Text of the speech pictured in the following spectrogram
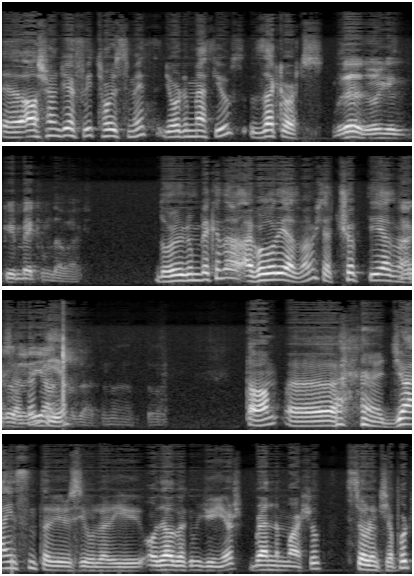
e, Alshon Jeffrey, Torrey Smith, Jordan Matthews, Zach Ertz. Burada da doğru Green Beckham da var. Dorian Beckham'da Agolor'u yazmamışlar. Çöp diye yazmamış zaten. Argaları İyi. yazma zaten. Ha, doğru. Tamam. E, Giants'ın tabii receiver'ları iyi. Odell Beckham Jr., Brandon Marshall, Sterling Shepard.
